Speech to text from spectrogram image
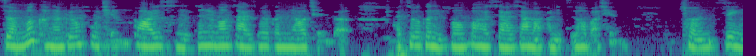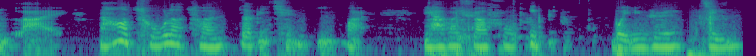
怎么可能不用付钱？不好意思，证券公司还是会跟你要钱的，还是会跟你说，不好意思，还是要麻烦你之后把钱存进来。然后除了存这笔钱以外，你还会需要付一笔违约金。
